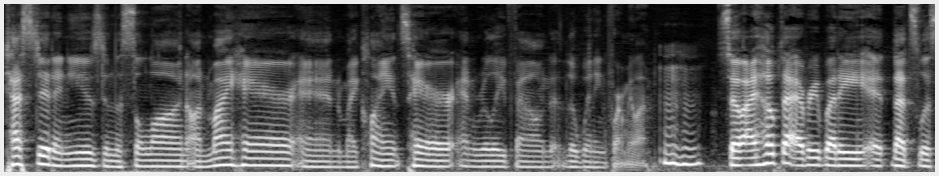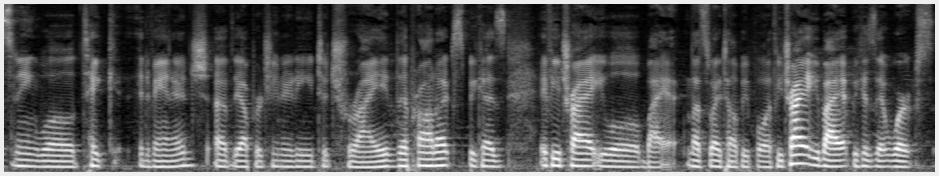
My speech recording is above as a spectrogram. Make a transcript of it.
tested and used in the salon on my hair and my client's hair, and really found the winning formula. Mm-hmm. So I hope that everybody that's listening will take advantage of the opportunity to try the products because if you try it, you will buy it. That's what I tell people. If you try it, you buy it because it works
